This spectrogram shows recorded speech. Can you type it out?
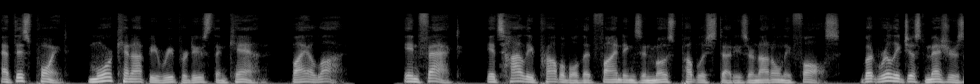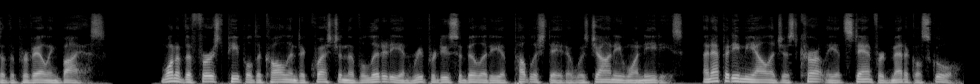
At this point, more cannot be reproduced than can, by a lot. In fact, it's highly probable that findings in most published studies are not only false, but really just measures of the prevailing bias. One of the first people to call into question the validity and reproducibility of published data was John Ioannidis, an epidemiologist currently at Stanford Medical School.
